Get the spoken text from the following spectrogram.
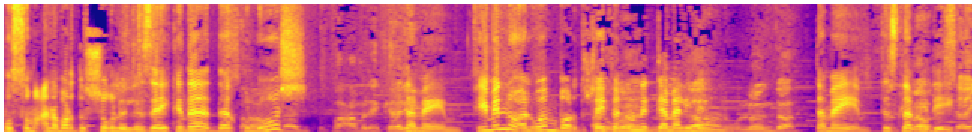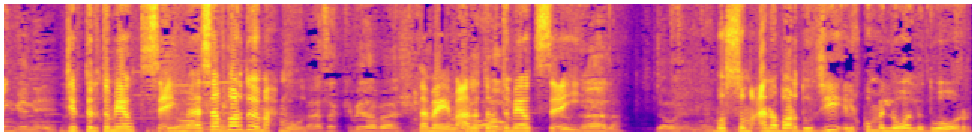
بصوا معانا. برضو الشغل اللي زي كده. ده كلوش. تمام. في منه ألوان برضو شايفة اللون الجملي منه. واللون ده. تمام. تسلم إيديك. 390 جنيه. جيب 390 مقاسات برضو يا محمود. مقاسات كبيرة يا باشا. تمام، على حلوة أوي. 390. بصوا معانا برضو دي الكم اللي هو الادوار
